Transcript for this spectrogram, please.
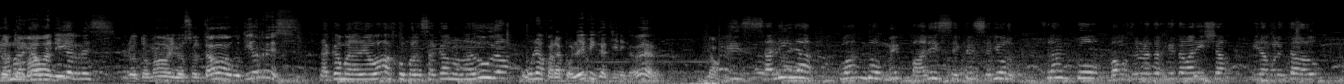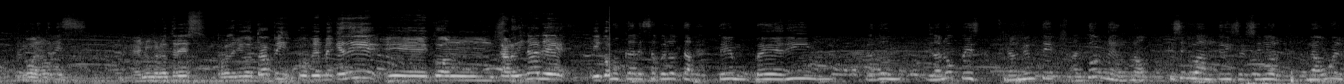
lo tomaba, y, Gutiérrez. lo tomaba y lo soltaba Gutiérrez. La cámara de abajo para sacarnos la duda. Una para polémica tiene que haber. No. Es salida cuando me parece que el señor Franco, vamos a tener una tarjeta amarilla, mira molestado. El número Bueno. tres. El número 3, Rodrigo Tapis, porque me quedé eh, con Cardinales y con... buscar esa pelota Temperín, perdón, la López, finalmente al córner, no, que se levante, dice el señor Nahuel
